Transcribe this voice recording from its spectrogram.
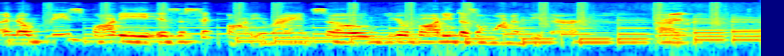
an obese body is a sick body, right? So your body doesn't want to be there. Right.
